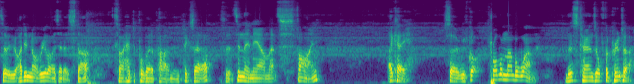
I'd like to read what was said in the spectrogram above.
So I did not realize that at the start. So I had to pull that apart and fix that up. So it's in there now and that's fine. Okay, so we've got problem number one. This turns off the printer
